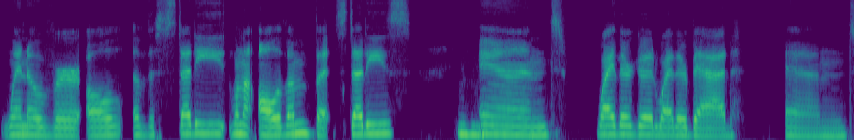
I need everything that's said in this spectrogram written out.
went over all of the study well not all of them but studies Mhm. and why they're good why they're bad and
